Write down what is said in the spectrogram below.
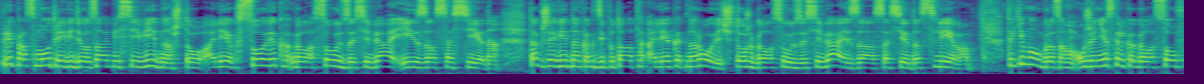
При просмотре видеозаписи видно, что Олег Совик голосует за себя и за соседа. Также видно, как депутат Олег Этнарович тоже голосует за себя и за соседа слева. Таким образом, уже несколько голосов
